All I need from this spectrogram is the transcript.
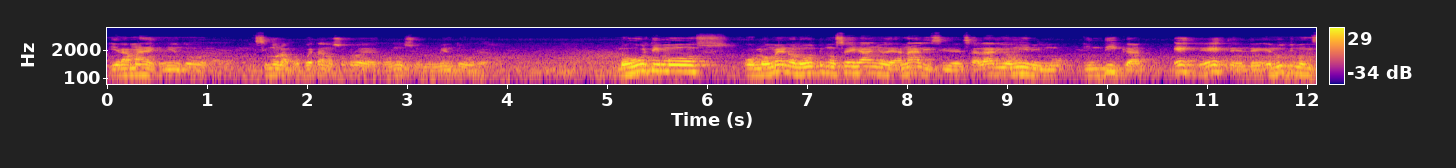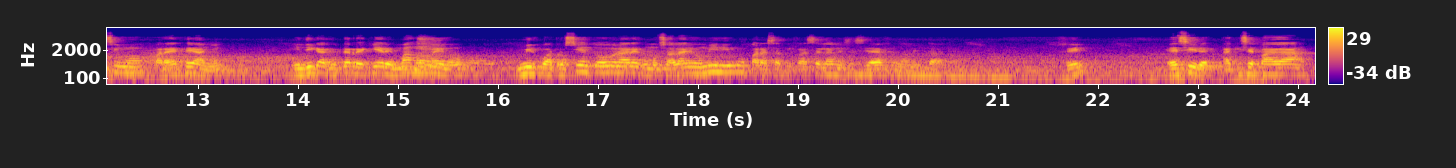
Y era más de 500 dólares. Hicimos la propuesta nosotros de Conusio, el movimiento obrero. Los últimos, por lo menos los últimos seis años de análisis del salario mínimo indican, este, este, el último que hicimos para este año, indica que usted requiere más o menos 1.400 dólares como salario mínimo para satisfacer las necesidades fundamentales. ¿Sí? Es decir, aquí se paga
